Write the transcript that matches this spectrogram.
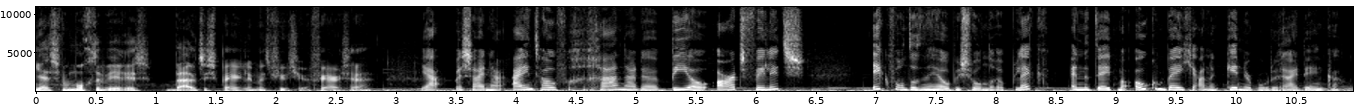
Yes, we mochten weer eens buiten spelen met Future Affairs, hè? Ja, we zijn naar Eindhoven gegaan, naar de Bio Art Village. Ik vond het een heel bijzondere plek en het deed me ook een beetje aan een kinderboerderij denken.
